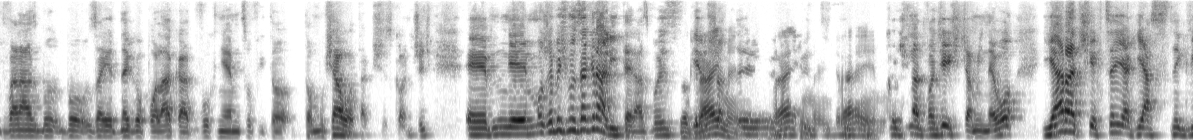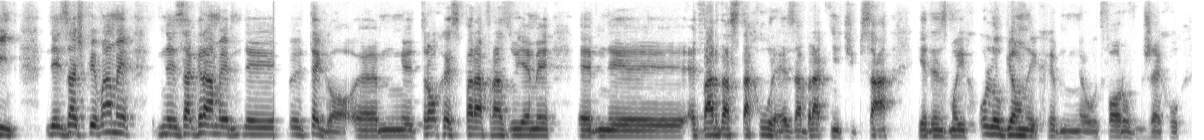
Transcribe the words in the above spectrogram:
dwa razy, bo, bo za jednego Polaka dwóch Niemców i to, to musiało tak się skończyć. Em, e, Może byśmy zagrali teraz, bo jest No pierwsza grajmy, e, grajmy, godzina 20 minęło. Jarać się chce jak jasny gwint. Zaśpiewamy, zagramy e, tego, trochę sparafrazujemy em, e, Edwarda Stachurę, Zabraknie ci psa, jeden z moich ulubionych utworów grzechu e,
